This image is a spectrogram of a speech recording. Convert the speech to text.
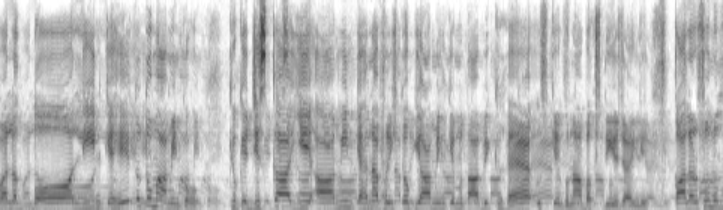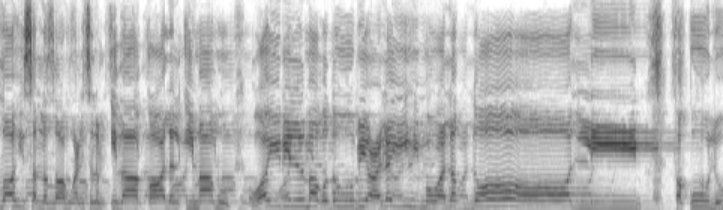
वलद्दालीन कहे तो तुम आमीन कहो। क्योंकि जिसका ये आमीन कहना फरिश्तों की आमीन के मुताबिक है, उसके गुनाह बख्श दिए जाएँगे। काल इदा काल इमाम अलैहि अलैहिम फ़कूलू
